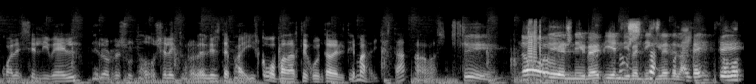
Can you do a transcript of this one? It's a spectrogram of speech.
cuál es el nivel de los resultados electorales de este país como para darte cuenta del tema. Ya está, nada más. Sí, no, y el nivel, y el No nivel de inglés de la ahí, gente.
